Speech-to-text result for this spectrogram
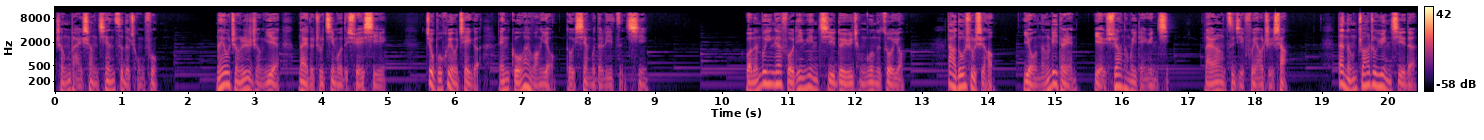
成百上千次的重复，没有整日整夜耐得住寂寞的学习，就不会有这个连国外网友都羡慕的李子柒。我们不应该否定运气对于成功的作用，大多数时候，有能力的人也需要那么一点运气，来让自己扶摇直上。但能抓住运气的，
